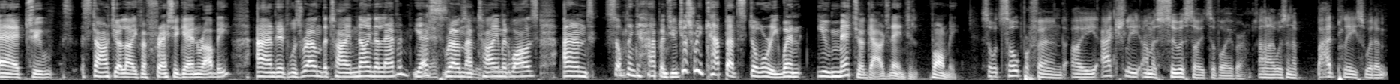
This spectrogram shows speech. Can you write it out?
uh, to start your life afresh again, Robbie. And it was round the time 9 11. Yes, Yes, round that time it was. And something happened to you. Just recap that story when you met your guardian angel for me. So it's so profound. I actually am a suicide survivor, and I was in a bad place with it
